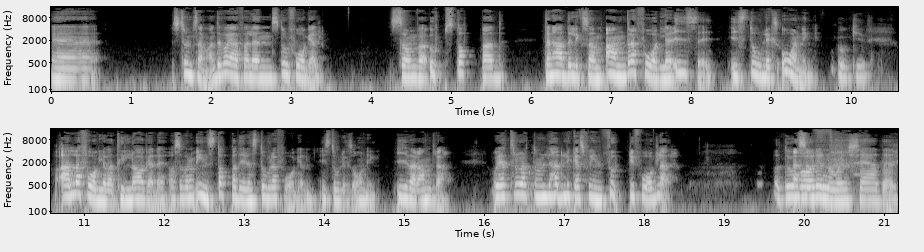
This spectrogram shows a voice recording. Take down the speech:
Eh, strunt samma. Det var i alla fall en stor fågel. Som var uppstoppad. Den hade liksom andra fåglar i sig. I storleksordning. Åh gud. Och alla fåglar var tillagade. Och så var de instoppade i den stora fågeln. I storleksordning. I varandra. Och jag tror att de hade lyckats få in 40 fåglar. Och då Alltså- var det nog en tjäder.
